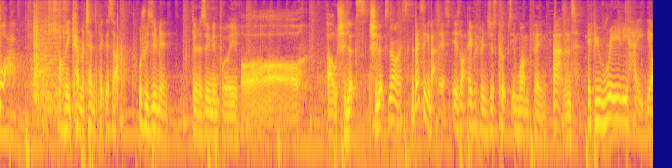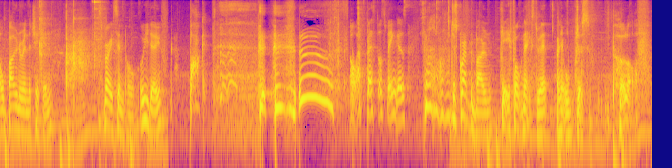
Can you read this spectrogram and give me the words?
Oh, I need camera 10 to pick this up. Or should we zoom in? Doing a zoom in for you. Oh. Oh, she looks she looks nice. The best thing about this is like everything's just cooked in one thing. And if you really hate the old boner in the chicken, it's very simple. All you do, fuck. oh, asbestos fingers. just grab the bone, get your fork next to it, and it will just pull off.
